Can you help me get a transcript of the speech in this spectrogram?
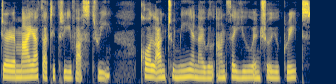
Jeremiah 33, verse 3. Call unto me, and I will answer you and show you great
